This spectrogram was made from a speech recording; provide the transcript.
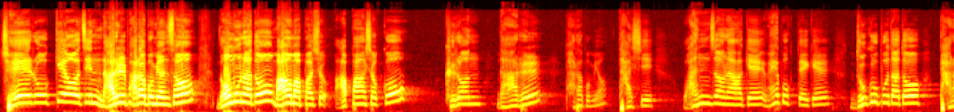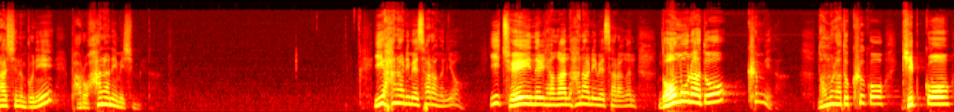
죄로 깨어진 나를 바라보면서 너무나도 마음 아파하셨고 그런 나를 바라보며 다시 완전하게 회복되길 누구보다도 바라시는 분이 바로 하나님이십니다. 이 하나님의 사랑은요, 이 죄인을 향한 하나님의 사랑은 너무나도 큽니다. 너무나도 크고 깊고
